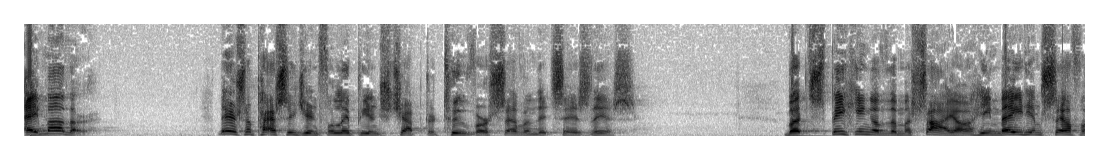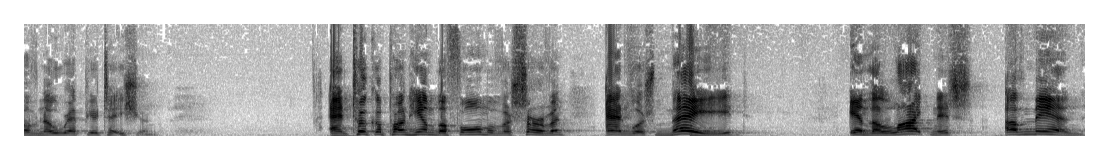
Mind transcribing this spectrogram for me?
a mother. There's a passage in Philippians chapter 2, verse 7 that says this. But speaking of the Messiah, he made himself of no reputation and took upon him the form of a servant and was made in the likeness of men.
